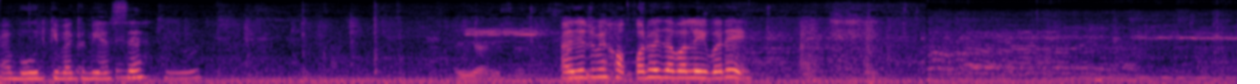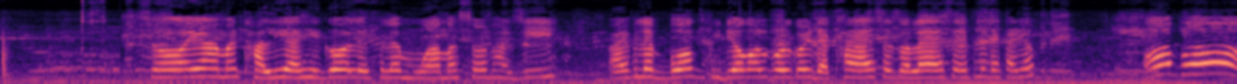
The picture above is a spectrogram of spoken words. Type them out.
আৰু বহুত কিবা কিবি আছে আজি তুমি শকত হৈ যাব লাগিব দেই। চ' এয়া আমাৰ থালি আহি গ'ল এইফালে মোৱা মাছৰ ভাজি। আৰু এইফালে বৌক ভিডিঅ' কল কৰি কৰি দেখাই আছে জ্বলাই আছে। এইফালে দেখাই দিয়ক। অ বৌ!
